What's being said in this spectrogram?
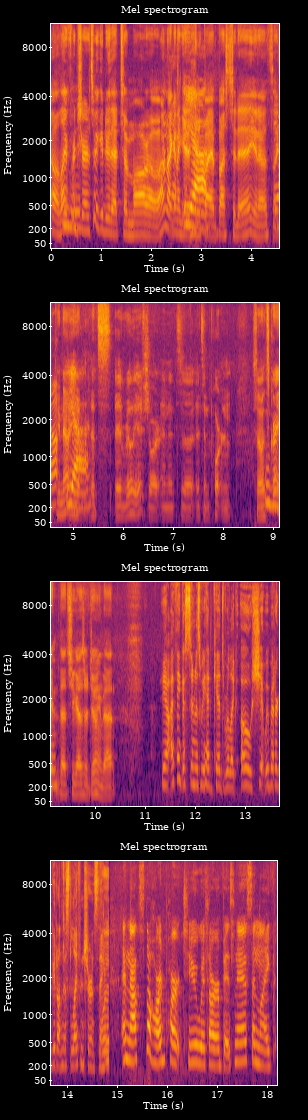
oh, life insurance, we could do that tomorrow. I'm not Yeah. gonna get Yeah. hit by a bus today. You know, it's like you know, you Yeah. get- it's it really is short, and it's uh, it's important. So it's great that you guys are doing that. yeah, I think as soon as we had kids, we're like, oh shit, we better get on this life insurance thing. And that's the hard part too with our business and like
